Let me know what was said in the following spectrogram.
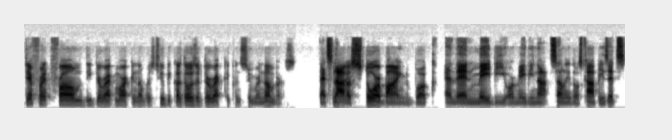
different from the direct market numbers too because those are direct to consumer numbers. That's not a store buying the book and then maybe or maybe not selling those copies. It's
